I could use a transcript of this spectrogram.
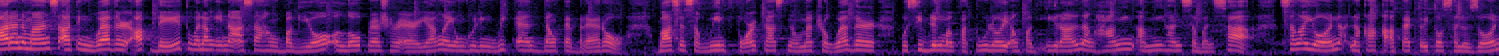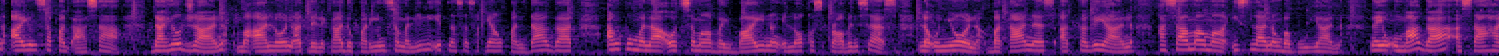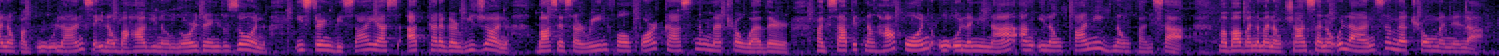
Para naman sa ating weather update, walang inaasahang bagyo o low pressure area ngayong huling weekend ng Pebrero. Base sa wind forecast ng Metro Weather, posibleng magpatuloy ang pag-iral ng hanging amihan sa bansa. Sa ngayon, nakakaapekto ito sa Luzon ayon sa pag-asa. Dahil dyan, maalon at delikado pa rin sa maliliit na sasakyang pandagat ang pumalaot sa mga baybay ng Ilocos Provinces, La Union, Batanes at Cagayan kasama ang mga isla ng Babuyan. Ngayong umaga, asahan ng pag-uulan sa ilang bahagi ng Northern Luzon, Eastern Visayas at Caraga Region base sa rainfall forecast ng Metro Weather. Pagsapit ng hapon, uulanin na ang ilang panig ng bansa. Mababa naman ang tsansa ng ulan sa Metro Manila.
